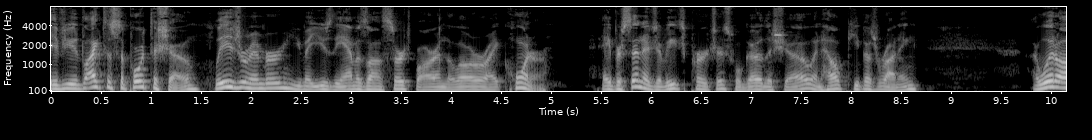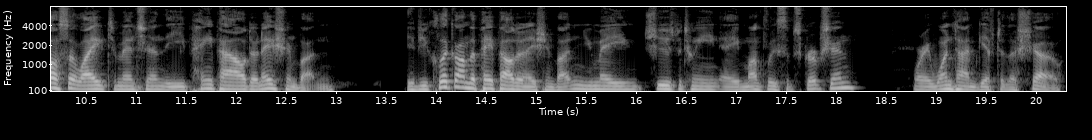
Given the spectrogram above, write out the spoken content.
If you'd like to support the show, please remember you may use the Amazon search bar in the lower right corner. A percentage of each purchase will go to the show and help keep us running. I would also like to mention the PayPal donation button. If you click on the PayPal donation button, you may choose between a monthly subscription or a one time gift to the show.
